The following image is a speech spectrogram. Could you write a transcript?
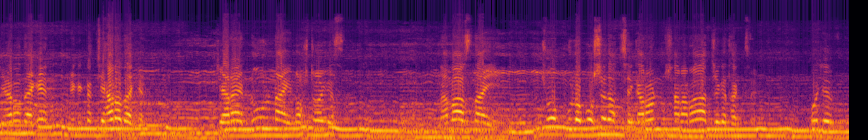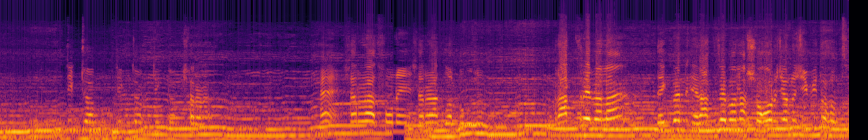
চেহারা দেখেন, এক একটা চেহারা দেখেন। চেহারায় নূর নাই, নষ্ট হয়ে গেছে। নামাজ নাই, চোখগুলো বসে যাচ্ছে, কারণ সারা রাত জেগে থাকছে। ওই যে টিকটক টিকটক টিকটক, সারা রাত। হ্যাঁ সারা রাত ফোনে, সারা রাত গল্প গুজব রাত্রেবেলা দেখবেন রাত্রেবেলা শহর যেন জীবিত হচ্ছে।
